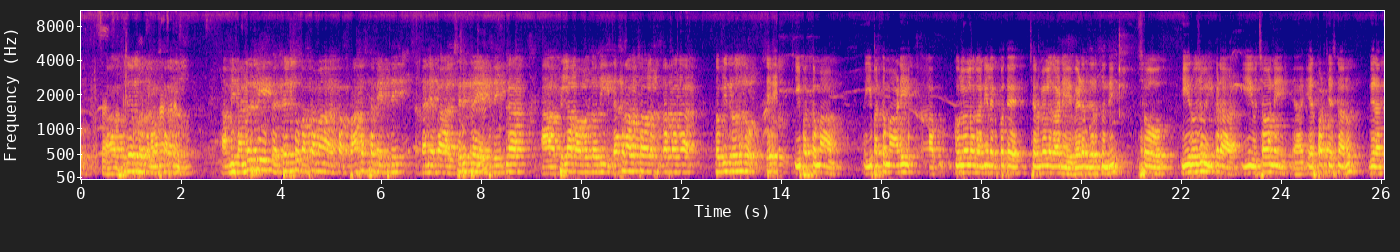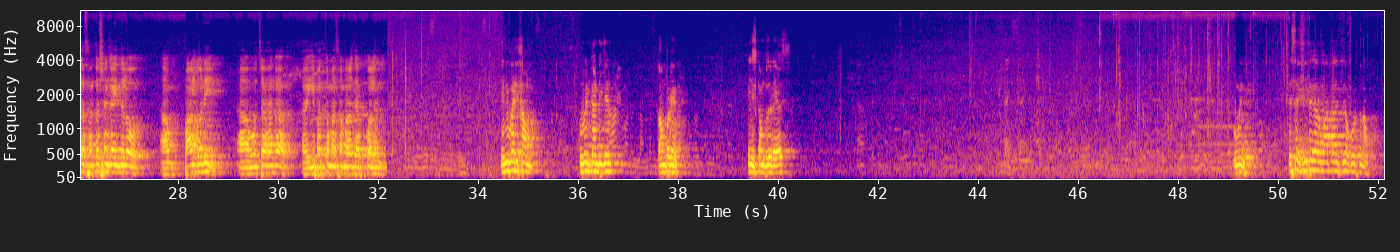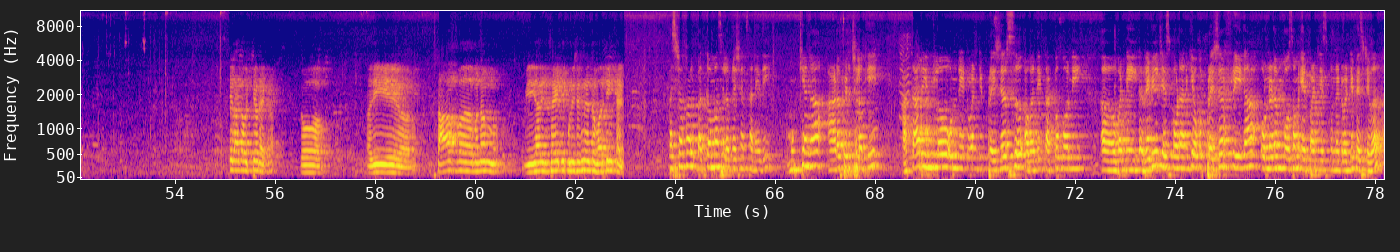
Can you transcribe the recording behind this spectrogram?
హృదయపూర్వక నమస్కారాలు. ఆ, మీకు అందరికీ తెలుసు బతుకమ్మ యొక్క ప్రాశస్త్యం ఏంటిది దాని యొక్క చరిత్ర ఏంటిది. ఇంకా ఆ, పిల్ల బాబులతోని దసరా ఉత్సవాల సందర్భంగా తొమ్మిది రోజులు ఈ బతుకమ్మ ఈ బతుకమ్మ ఆడి గుళ్ళలో కానీ లేకపోతే చెరువులలో కానీ వేయడం జరుగుతుంది. సో ఈరోజు ఇక్కడ ఈ ఉత్సవాన్ని ఏర్పాటు చేసినారు. మీరంతా సంతోషంగా ఇందులో పాల్గొని ఉత్సాహంగా ఈ బతుకమ్మ సంబరాలు జరుపుకోవాలని. Anybody from women contingent? Component, please complete to. Women. SI Geetha గారు మాట్లాడాల్సిందిగా కోరుతున్నాం. ఇలాగా వచ్చారు ఇక్కడ. సో అది స్టాఫ్ మనం we are inside the police station and the working time first of all Bathukamma celebrations అనేది ముఖ్యంగా ఆడపిడుచులకి అత్తారింట్లో ఉండేటువంటి ప్రెషర్స్ అవన్నీ తట్టుకొని వాటిని రివీల్ చేసుకోవడానికి ఒక ప్రెషర్ ఫ్రీగా ఉండడం కోసం ఏర్పాటు చేసుకున్నటువంటి ఫెస్టివల్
